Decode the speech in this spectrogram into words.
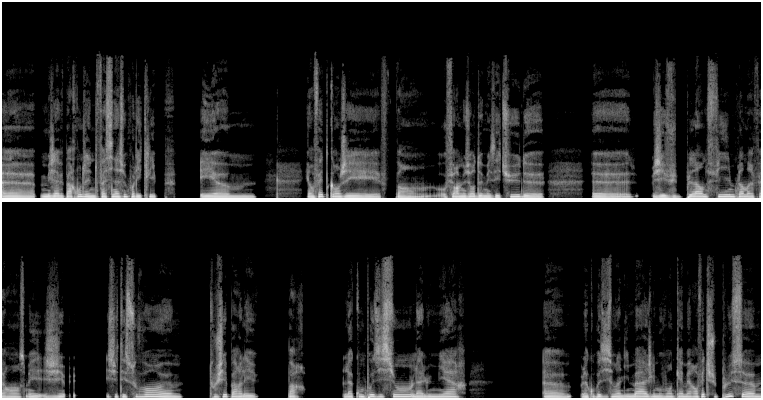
mais j'avais par contre j'ai une fascination pour les clips. Et en fait, quand j'ai, au fur et à mesure de mes études, j'ai vu plein de films, plein de références, mais j'ai j'étais souvent euh, touchée par les par la composition, la lumière, euh, la composition de l'image, les mouvements de caméra. En fait, je suis plus euh,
